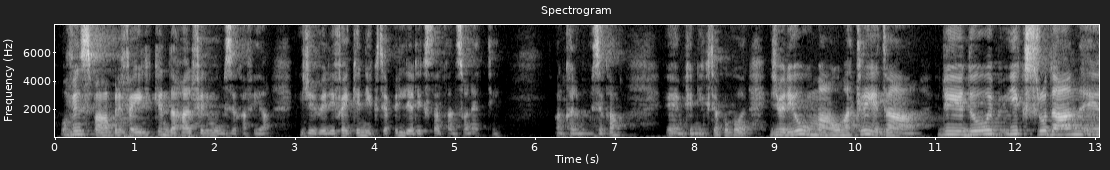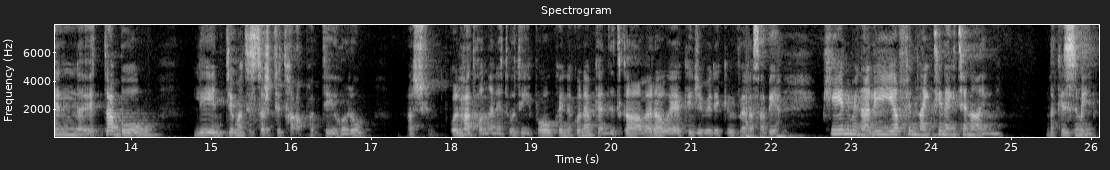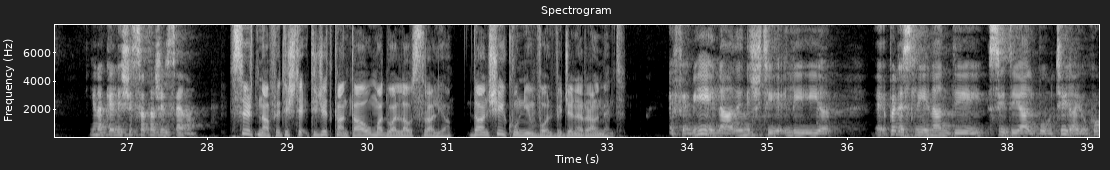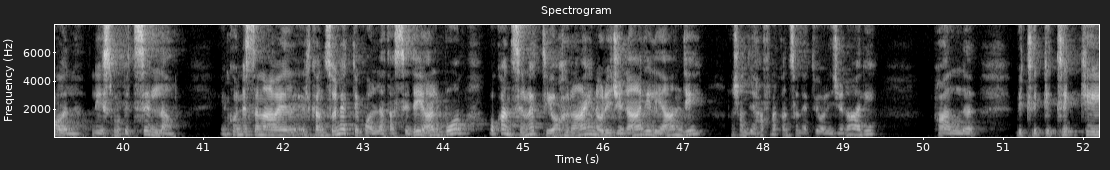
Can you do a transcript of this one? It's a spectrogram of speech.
u Vince Fabri fejn kien daħal fil-mużika fiha, jiġifieri fejn kien jikteb il-lyrics tal-kanzunetti. Anke l-mużika ehm, kien jikteb ukoll. Jiġifieri huma huma tlieta riedu jiksru dan it-tabu li inti ma tistax titħaq bħaddieħor hu. għax kulħadd konna nitqu tipo u kien ikun hemm candid camera u hekk, jiġifieri kien vera sabiħ. Kien minn għalija fin-1989, dak iż-żmien. Jiena kelli xi dsatax-il sena. Sirt naf li tixtieq tiġi tkantaw madwar l-Awstralja. Dan xi jkun jinvolvi ġeneralment? Ifhem, jiena li nixtieq li, peress li jien għandi CD album tiegħi wkoll li jismu Bizzilla, Inkun nista' nagħmel il-kanzunetti kollha tas-CD album u kanzunetti oħrajn oriġinali li għandi, għax għandi ħafna kanzunetti oriġinali, bħal Bit-Tlikki Tlikki,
